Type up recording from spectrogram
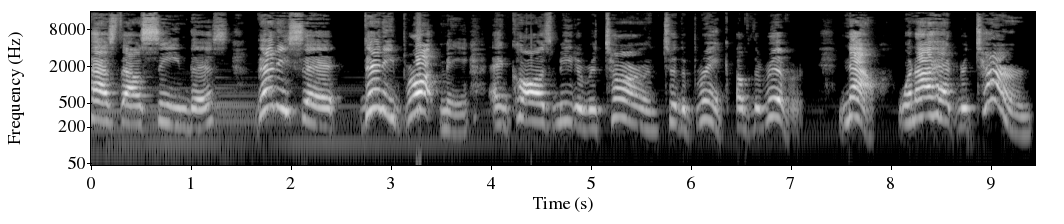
hast thou seen this? Then he said, Then he brought me and caused me to return to the brink of the river. Now, when I had returned,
